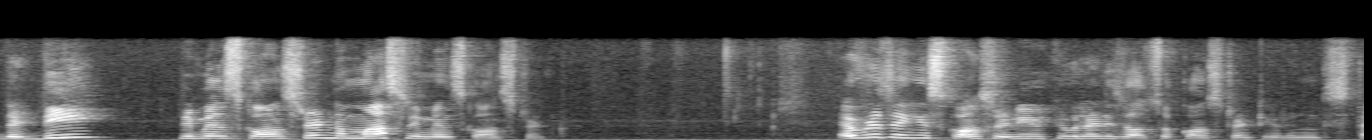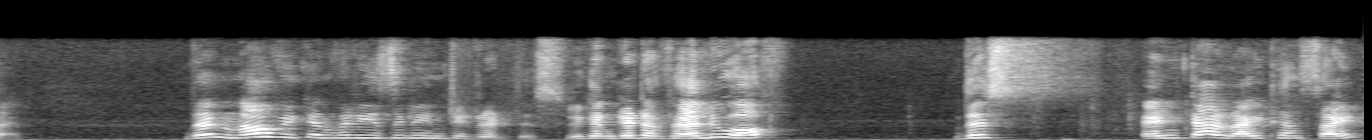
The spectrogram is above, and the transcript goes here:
the d remains constant, the mass remains constant. Everything is constant, u equivalent is also constant during this time. Then now we can very easily integrate this. We can get a value of this entire right hand side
